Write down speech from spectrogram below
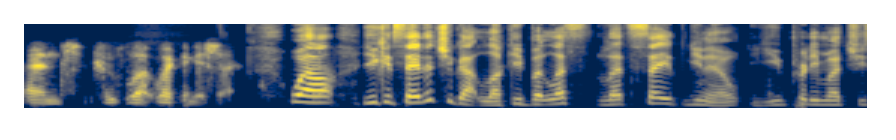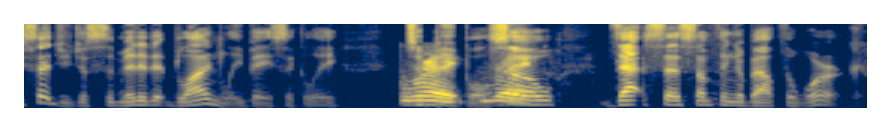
and what what can you say? Well, you could say that you got lucky, but let's let's say you know you pretty much you said you just submitted it blindly, basically, to Right, people. right. So that says something about the work.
